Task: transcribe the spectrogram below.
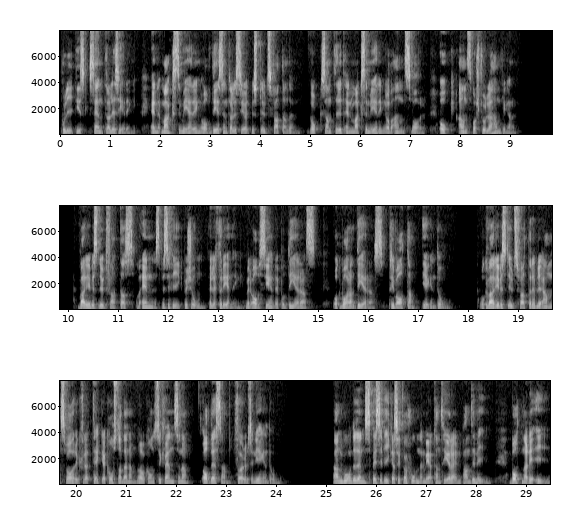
politisk centralisering, en maximering av decentraliserat beslutsfattande och samtidigt en maximering av ansvar och ansvarsfulla handlingar. Varje beslut fattas av en specifik person eller förening med avseende på deras, och bara deras, privata egendom. Och varje beslutsfattare blir ansvarig för att täcka kostnaderna av konsekvenserna av dessa för sin egendom. Angående den specifika situationen med att hantera en pandemi bottnar det i,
